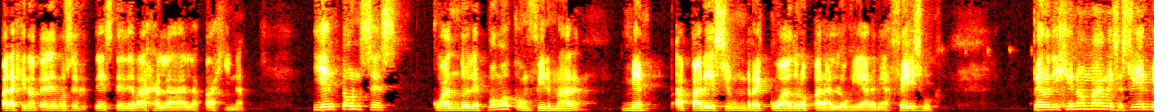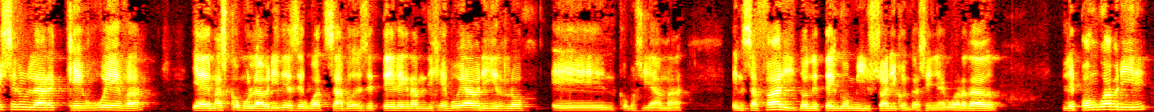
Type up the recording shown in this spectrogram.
para que no te demos este, de baja la, la página. Y entonces cuando le pongo confirmar, me aparece un recuadro para loguearme a Facebook. Pero dije, no mames, estoy en mi celular, qué hueva. Y además, como lo abrí desde WhatsApp o desde Telegram, dije, voy a abrirlo en, ¿cómo se llama? En Safari, donde tengo mi usuario y contraseña guardado. Le pongo abrir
